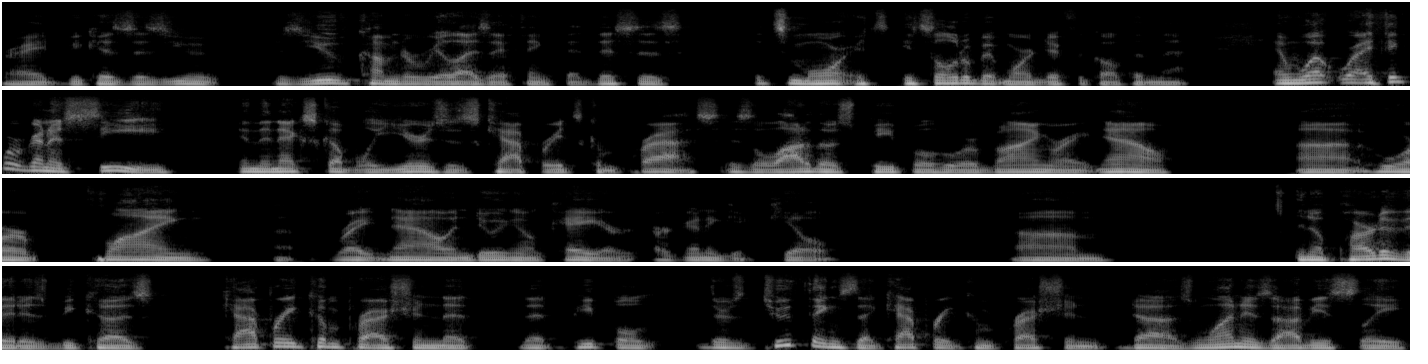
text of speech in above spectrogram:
right? Because as you as you've come to realize i think that this is it's more it's it's a little bit more difficult than that. And what i think we're going to see in the next couple of years as cap rates compress is a lot of those people who are buying right now uh, who are flying uh, right now and doing okay are, are going to get killed. Um, you know part of it is because cap rate compression that that people there's two things that cap rate compression does. One is obviously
